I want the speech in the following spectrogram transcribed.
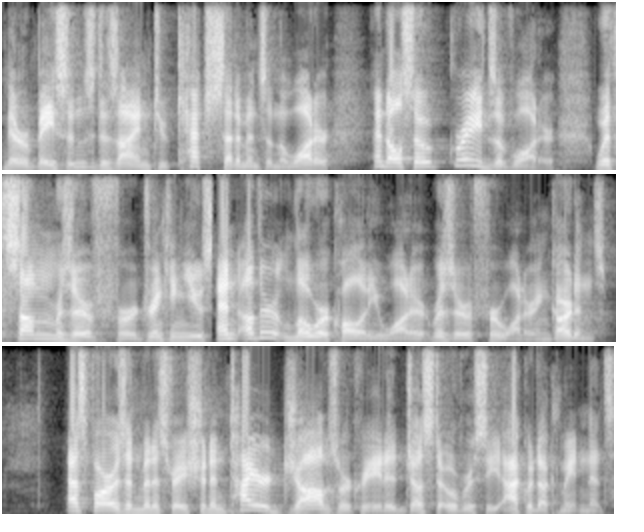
There were basins designed to catch sediments in the water, and also grades of water, with some reserved for drinking use and other lower quality water reserved for watering gardens. As far as administration, entire jobs were created just to oversee aqueduct maintenance,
